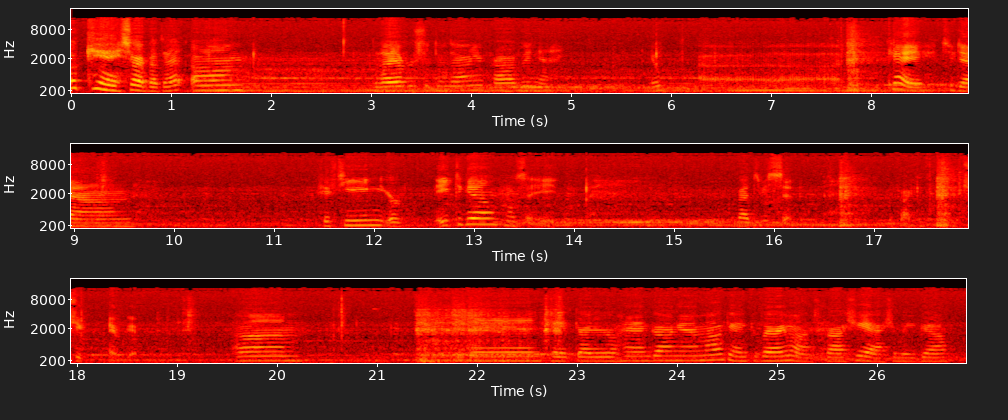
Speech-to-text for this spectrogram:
Okay, sorry about that. Um, did I ever shoot them down here? Probably not. Nope. Uh, okay, two down. 15, or 8 to go? We'll say 8. About to be 7. If I can shoot. There we go. Um, and take out your handgun ammo. Thank you very much. Gracias, amigo. Um,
